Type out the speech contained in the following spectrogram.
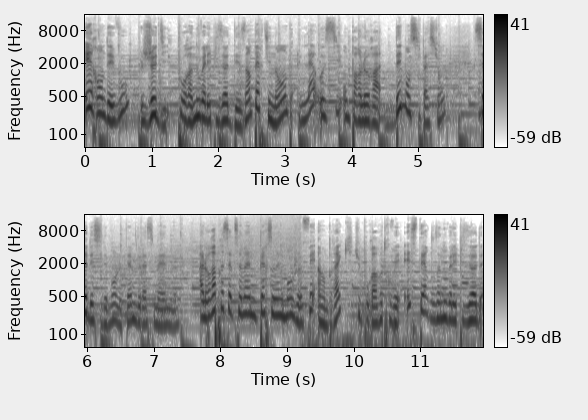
et rendez-vous jeudi pour un nouvel épisode des Impertinentes. Là aussi on parlera d'émancipation c'est décidément le thème de la semaine. Alors après cette semaine, personnellement, je fais un break. Tu pourras retrouver Esther dans un nouvel épisode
